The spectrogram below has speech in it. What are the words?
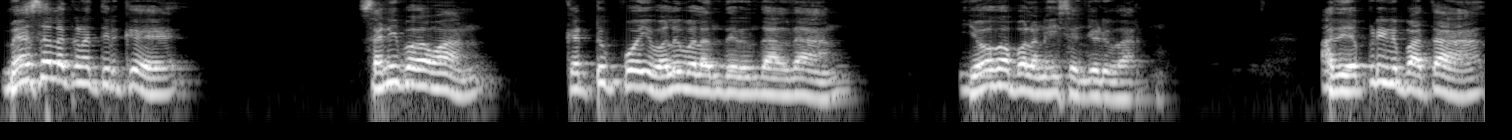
மேச லக்கணத்திற்கு சனி பகவான் கெட்டுப்போய் வலுவிழந்து இருந்தால்தான் யோக பலனை செஞ்சிடுவார். அது எப்படின்னு பார்த்தா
